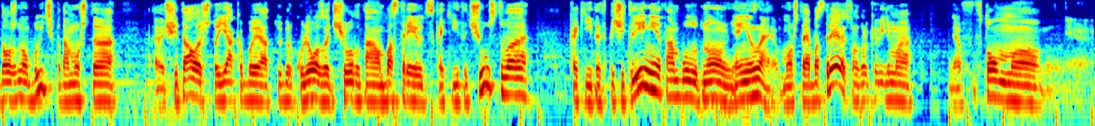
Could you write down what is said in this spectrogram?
должно быть, потому что э, считалось, что якобы от туберкулеза чего-то там обостряются какие-то чувства, какие-то впечатления там будут, но я не знаю, может и обостряются, но только, видимо, в том э,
